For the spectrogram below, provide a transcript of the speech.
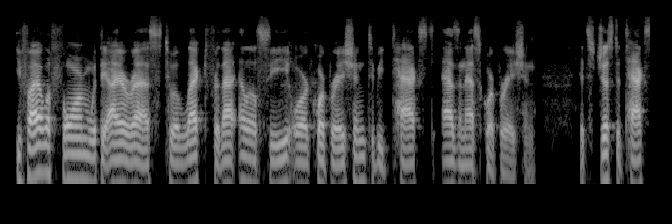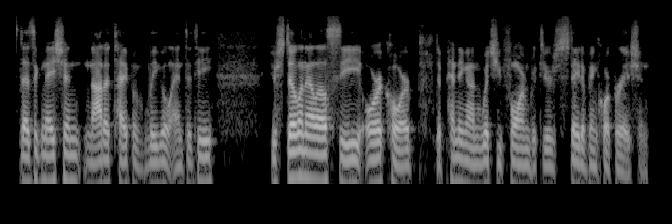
You file a form with the IRS to elect for that LLC or corporation to be taxed as an S corporation. It's just a tax designation, not a type of legal entity. You're still an LLC or a corp, depending on which you formed with your state of incorporation.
